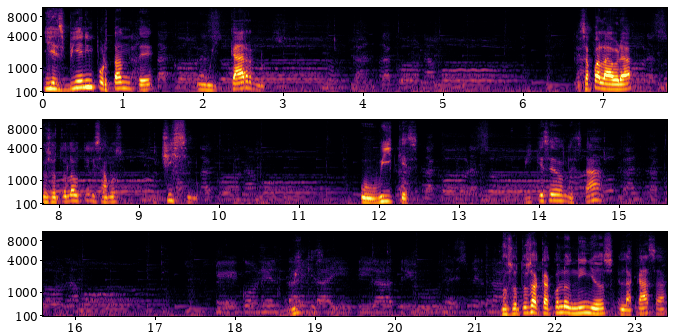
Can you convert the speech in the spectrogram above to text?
Y es bien importante ubicarnos. Esa palabra nosotros la utilizamos muchísimo. Ubíquese. Ubíquese donde está. Nosotros acá con los niños en la casa,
